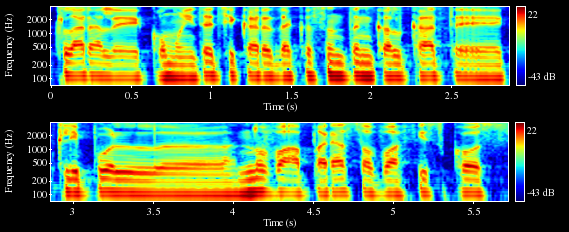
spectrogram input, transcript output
clare ale comunității care dacă sunt încălcate, clipul nu va apărea sau va fi scos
